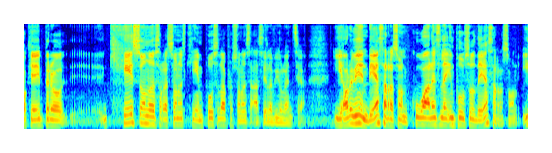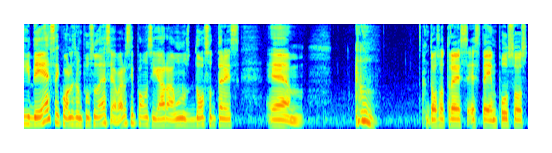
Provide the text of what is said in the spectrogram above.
Ok, pero eh, ¿qué son las razones que impulsan a las personas hacia la violencia? Y ahora bien, de esa razón, ¿cuál es el impulso de esa razón? Y de ese, ¿cuál es el impulso de ese? A ver si podemos llegar a unos dos o tres, em, dos o tres este, impulsos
